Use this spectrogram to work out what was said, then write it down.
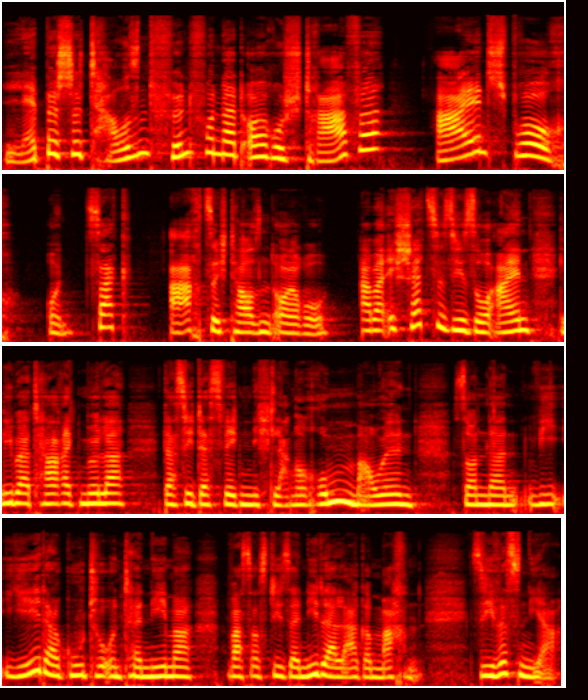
läppische 1500 Euro Strafe? Einspruch! Und zack, 80.000 Euro. Aber ich schätze Sie so ein, lieber Tarek Müller, dass Sie deswegen nicht lange rummaulen, sondern wie jeder gute Unternehmer was aus dieser Niederlage machen. Sie wissen ja,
